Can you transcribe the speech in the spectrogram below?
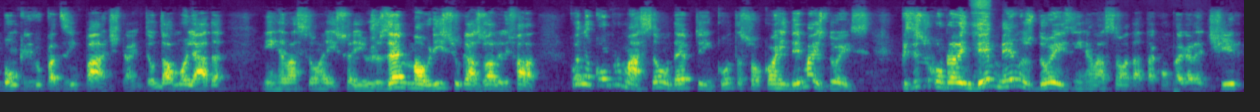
bom crivo para desempate, tá? Então dá uma olhada em relação a isso aí. O José Maurício Gasola, ele fala: quando eu compro uma ação, o débito em conta só ocorre em D mais 2. Preciso comprar em D menos 2 em relação à data compra garantir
